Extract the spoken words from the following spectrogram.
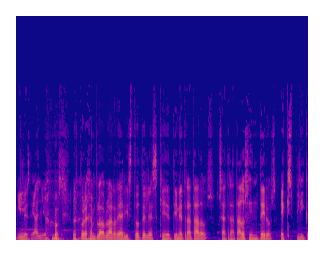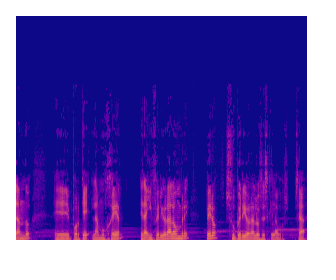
miles de años. No es, por ejemplo, hablar de Aristóteles que tiene tratados, o sea, tratados enteros, explicando eh, por qué la mujer era inferior al hombre, pero superior a los esclavos. O sea,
